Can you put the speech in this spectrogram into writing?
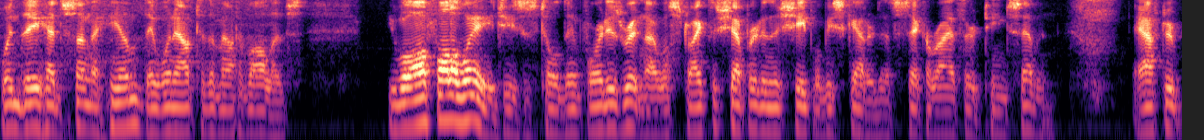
When they had sung a hymn, they went out to the Mount of Olives. You will all fall away, Jesus told them, for it is written, I will strike the shepherd and the sheep will be scattered. That's Zechariah 13, 7. After,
